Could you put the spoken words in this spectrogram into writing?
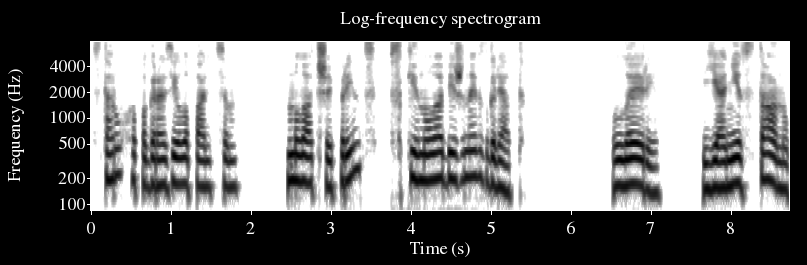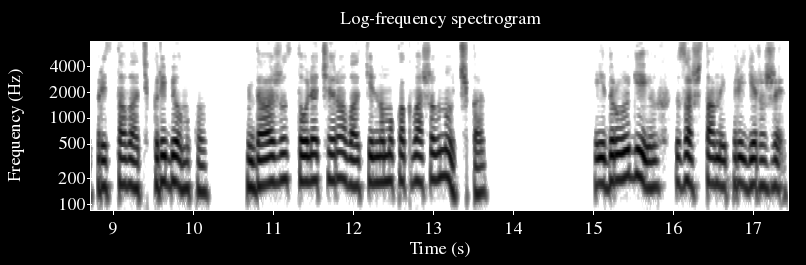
Старуха погрозила пальцем. Младший принц вскинул обиженный взгляд. «Лэри, я не стану приставать к ребенку, даже столь очаровательному, как ваша внучка. И других за штаны придержи,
